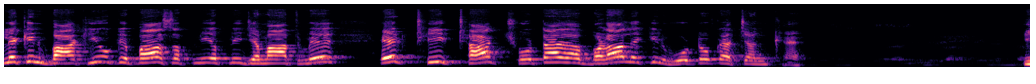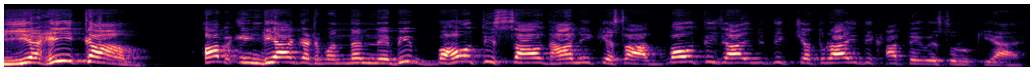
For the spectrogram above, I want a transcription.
लेकिन बाकियों के पास अपनी अपनी जमात में एक ठीक ठाक छोटा या बड़ा, लेकिन वोटों का चंक है। यही काम अब इंडिया गठबंधन ने भी बहुत ही सावधानी के साथ, बहुत ही राजनीतिक चतुराई दिखाते हुए शुरू किया है।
